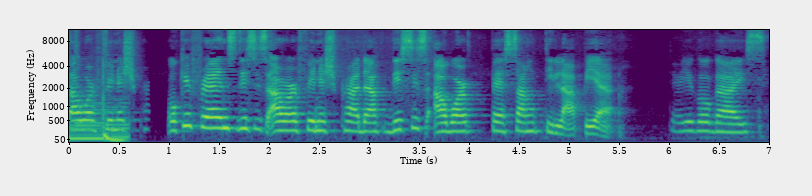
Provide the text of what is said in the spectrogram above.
our finished Okay friends, this is our finished product. This is our pesang tilapia. There you go guys.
